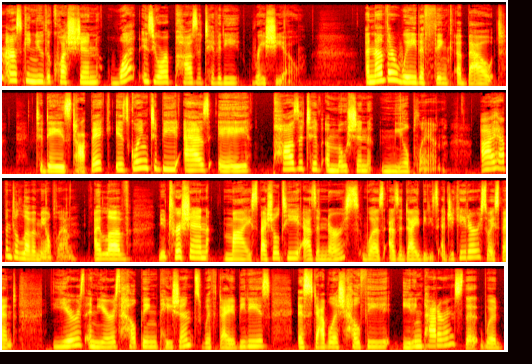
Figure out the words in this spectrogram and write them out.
I'm asking you the question what is your positivity ratio? Another way to think about today's topic is going to be as a positive emotion meal plan. I happen to love a meal plan. I love nutrition. My specialty as a nurse was as a diabetes educator. So I spent years and years helping patients with diabetes establish healthy eating patterns that would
